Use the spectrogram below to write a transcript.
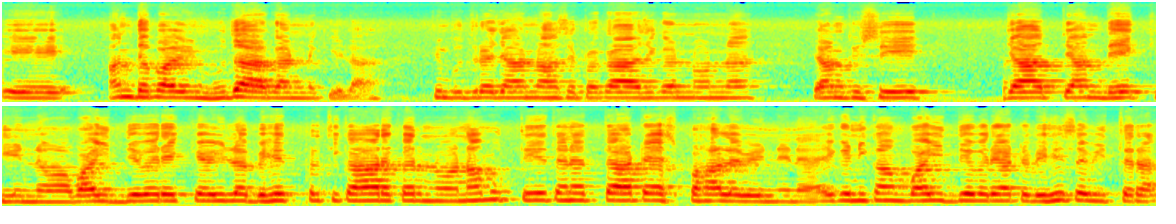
ඒ අන්ධභාවයෙන් මුදා ගන්න කියලා. ඉතින් බුදුරජාණන් වහන්සේ ප්‍රකාශ කරන ඔන්න යම්කිසි ජාත්‍යන් දෙකක් ඉන්නවා වෛද්‍යවරයෙක් ඇවිල්ලා බෙහෙත් ප්‍රතිකාර කරනවා. නමුත් ඒ තැනත්තාට ඇස් පහළ වෙන්නේ නැහැ. ඒක නිකන් වෛද්‍යවරයාට වෙහෙස විතරයි.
